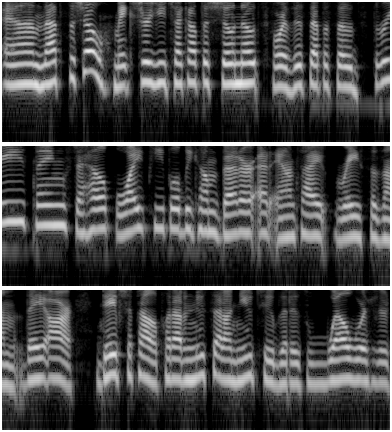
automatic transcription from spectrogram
And that's the show. Make sure you check out the show notes for this episode's three things to help white people become better at anti racism. They are Dave Chappelle put out a new set on YouTube that is well worth your,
